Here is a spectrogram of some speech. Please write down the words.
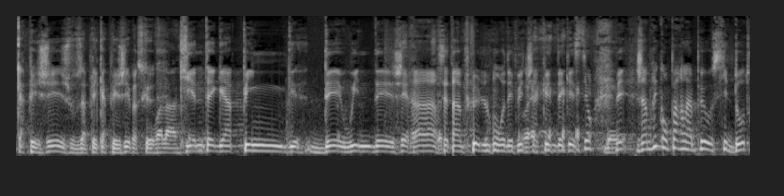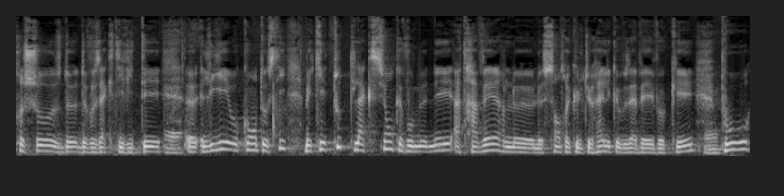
KPG, je vous appelais KPG parce que voilà, Kientega, Ping, De, Winde, Gérard, c'est un peu long au début de chacune des questions. Mais j'aimerais qu'on parle un peu aussi d'autres choses, de, vos activités euh, liées au compte aussi, mais qui est toute l'action que vous menez à travers le, centre culturel que vous avez évoqué pour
